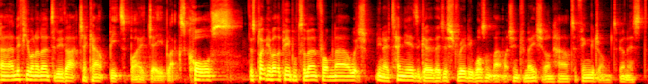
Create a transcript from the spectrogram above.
And if you want to learn to do that, check out Beats by Jay Black's course. There's plenty of other people to learn from now, which, you know, 10 years ago, there just really wasn't that much information on how to finger drum, to be honest.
